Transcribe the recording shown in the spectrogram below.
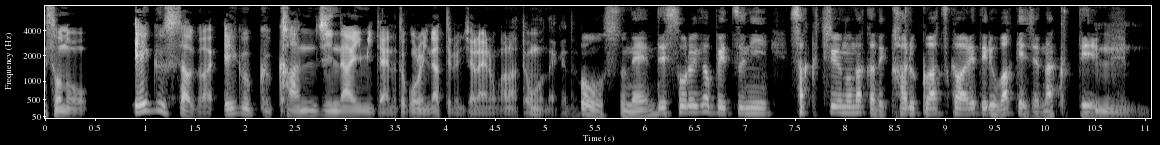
その、エグさがエグく感じないみたいなところになってるんじゃないのかなと思うんだけど。そうですね。で、それが別に作中の中で軽く扱われてるわけじゃなくて、うん。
